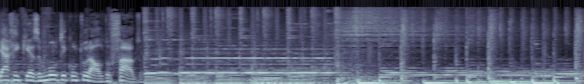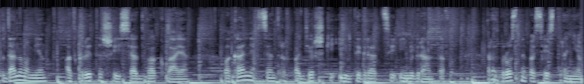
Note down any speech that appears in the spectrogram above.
e à riqueza multicultural do fado. Данный момент открыто 62 клая локальных центров поддержки и интеграции иммигрантов, разбросаны по всей стране.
